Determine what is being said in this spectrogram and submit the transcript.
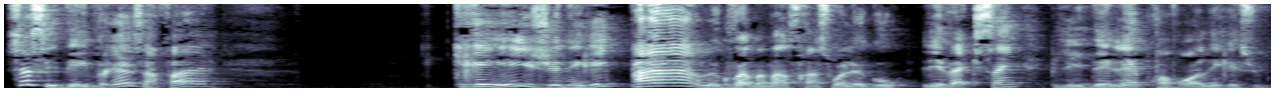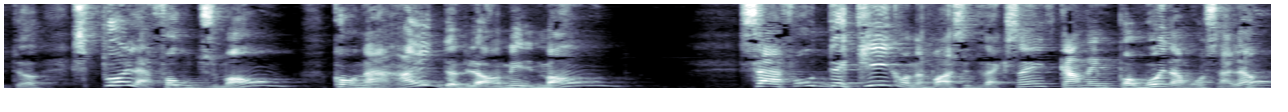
Ça, c'est des vraies affaires créés, générés par le gouvernement de François Legault. Les vaccins puis les délais pour avoir les résultats. C'est pas la faute du monde qu'on arrête de blâmer le monde. C'est la faute de qui qu'on a passé de vaccins? C'est quand même pas moi dans mon salon.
